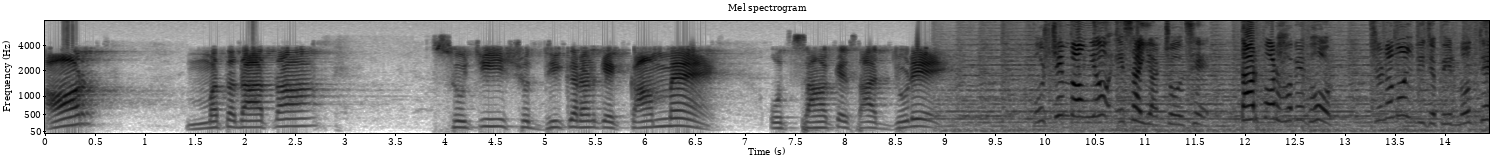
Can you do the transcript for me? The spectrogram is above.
और मतदाता सूची शुद्धिकरण के काम में উৎসাহ কে সাথ জুড়ে পশ্চিমবঙ্গেও এসআইআর চলছে। তারপর হবে ভোট। তৃণমূল বিজেপির মধ্যে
